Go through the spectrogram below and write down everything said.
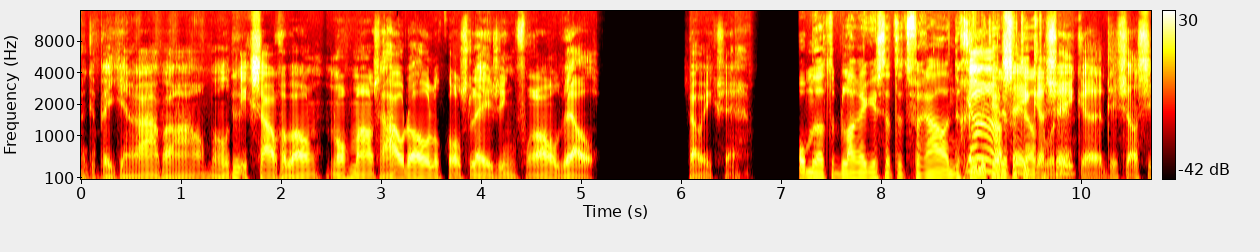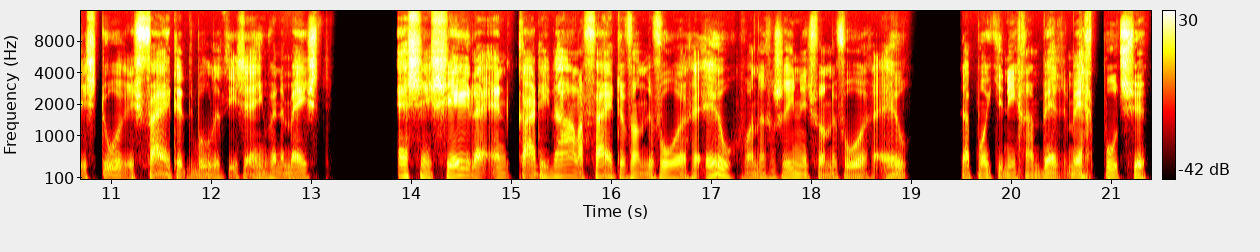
Een beetje een raar verhaal. Maar goed, ik zou gewoon, nogmaals, hou de holocaustlezing vooral wel. Zou ik zeggen. Omdat het belangrijk is dat het verhaal en de Ja, gruwelijkheden zeker, verteld worden. zeker. Het is als historisch feit. Het is een van de meest essentiële en kardinale feiten van de vorige eeuw. Van de geschiedenis van de vorige eeuw. Dat moet je niet gaan we- wegpoetsen.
